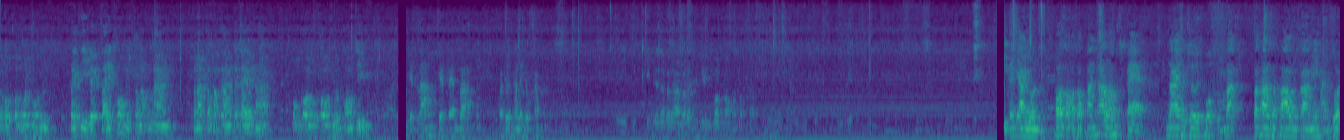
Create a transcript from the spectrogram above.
ระบบประมวลผล ได้ที่เว็บไซต์ของสำนักงานคณะกรรมการกระจายอำนาจองค์กรปกครองส่วนท้องถิ่นเจ็ดล้านเจ็ดแสนบาทขอเชิญท่านนายกครับเดี๋ยวท่านประธานมาแล้วที่มอบรองมาลบครับกันยายน พศ 2568 นายเผชิญพวงสมบัติ ประธานสภาองค์การบริหารส่วน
